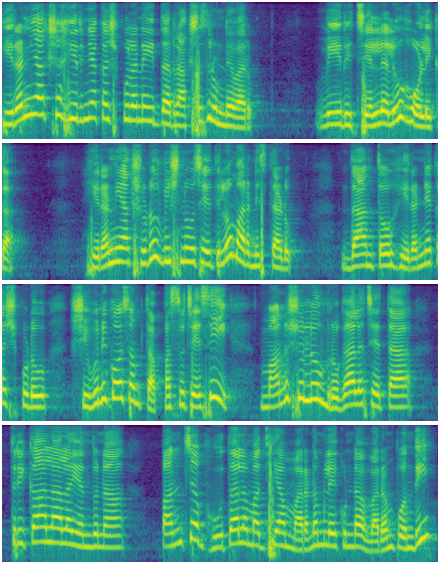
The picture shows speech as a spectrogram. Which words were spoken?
హిరణ్యాక్ష హిరణ్యకశిపులనే ఇద్దరు రాక్షసులు ఉండేవారు. వీరి చెల్లెలు హోళిక. హిరణ్యాక్షుడు విష్ణువు చేతిలో మరణిస్తాడు. దాంతో హిరణ్యకశిపుడు శివుని కోసం తపస్సు చేసి మనుషులు మృగాల చేత త్రికాలాల ఎందున పంచభూతాల మధ్య మరణం లేకుండా వరం పొంది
